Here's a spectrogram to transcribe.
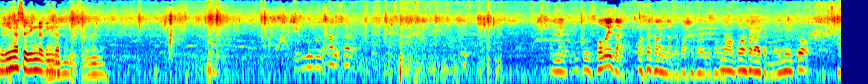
링가써링가링가응응那，就什么意思？刮痧膏，你拿着刮痧膏，你就。那刮痧膏怎么没得？啊。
